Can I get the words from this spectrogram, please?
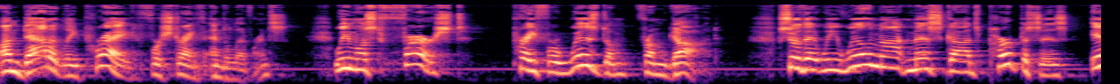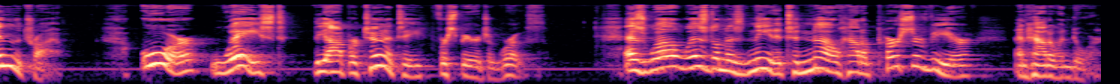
undoubtedly pray for strength and deliverance, we must first pray for wisdom from God so that we will not miss God's purposes in the trial or waste the opportunity for spiritual growth. As well, wisdom is needed to know how to persevere and how to endure.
